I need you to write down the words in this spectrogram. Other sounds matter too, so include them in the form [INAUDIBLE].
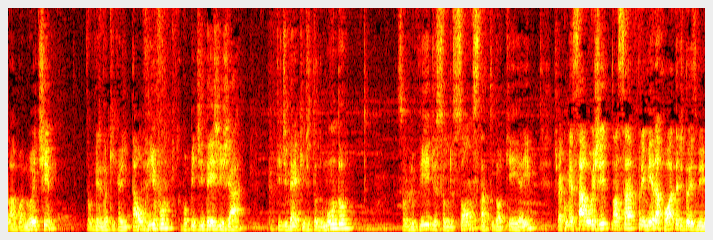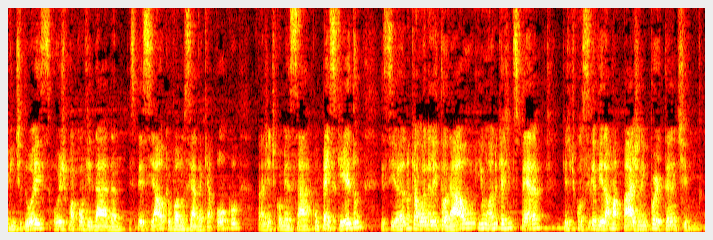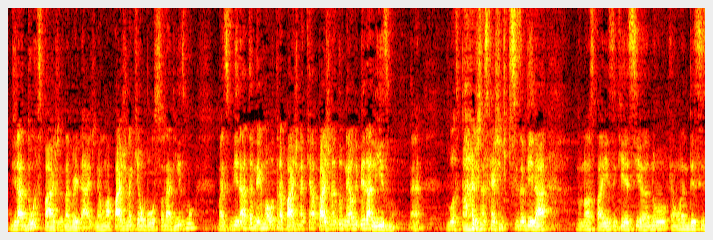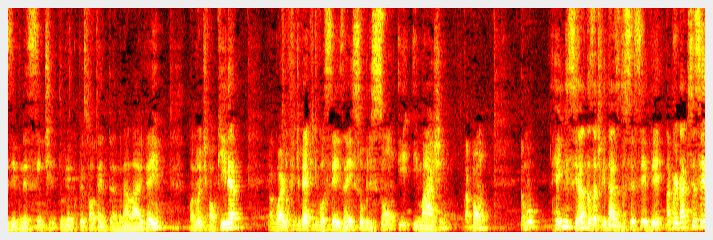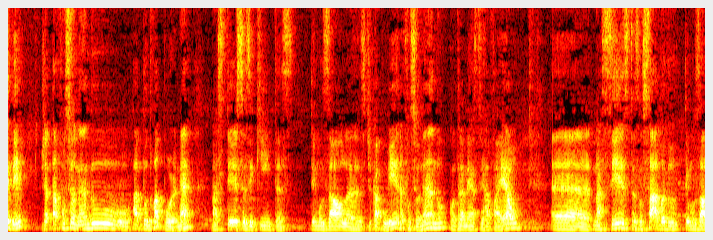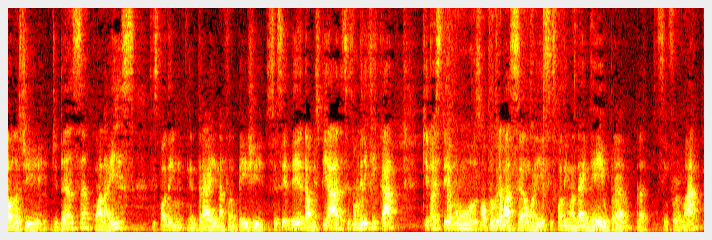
Olá, boa noite. Estou vendo aqui que a gente está ao vivo. Vou pedir desde já feedback de todo mundo sobre o vídeo, sobre o som, se está tudo ok aí. A gente vai começar hoje nossa primeira roda de 2022. Hoje com uma convidada especial que eu vou anunciar daqui a pouco para a gente começar com o pé esquerdo esse ano, que é um ano eleitoral e um ano que a gente espera que a gente consiga virar uma página importante virar duas páginas, na verdade, né? Uma página que é o bolsonarismo, mas virar também uma outra página que é a página do neoliberalismo, né? Duas [LAUGHS] páginas que a gente precisa virar no nosso país e que esse ano é um ano decisivo nesse sentido. Tô vendo que o pessoal tá entrando na live aí. Boa noite, Valquíria. Eu aguardo o feedback de vocês aí sobre som e imagem, tá bom? Estamos reiniciando as atividades do CCV. Na verdade, o CCV já está funcionando a todo vapor, né? Nas terças e quintas temos aulas de capoeira funcionando, contra mestre Rafael. É, nas sextas, no sábado, temos aulas de, de dança com a Laís. Vocês podem entrar aí na fanpage do CCV, dar uma espiada, vocês vão verificar que nós temos uma programação aí, vocês podem mandar e-mail para se informar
